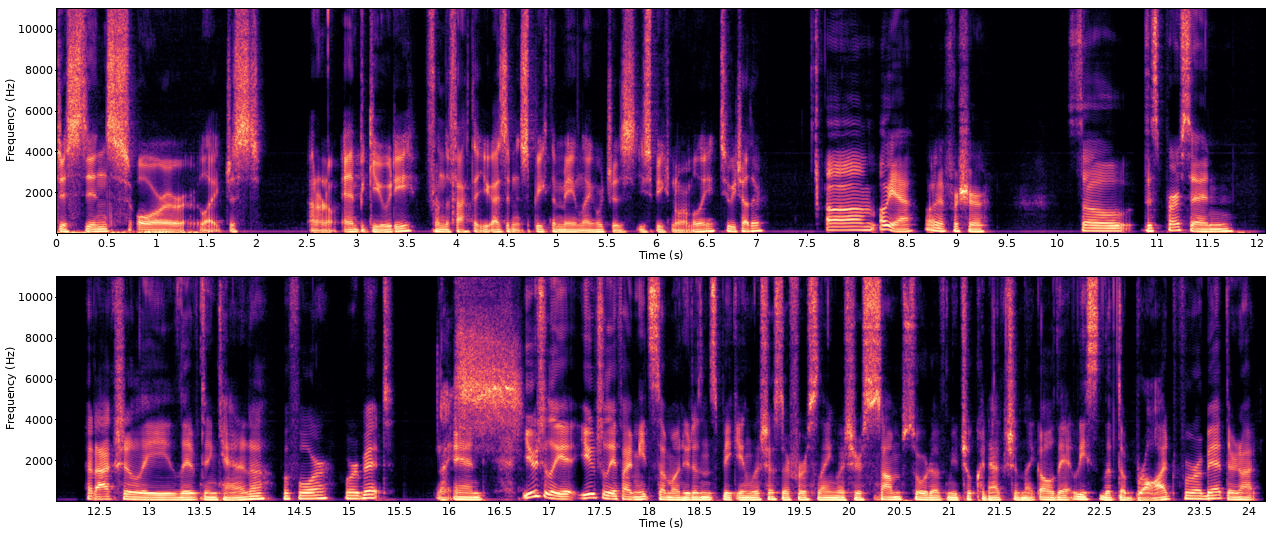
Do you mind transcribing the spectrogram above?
distance or like just I don't know, ambiguity from the fact that you guys didn't speak the main languages you speak normally to each other? Um. Oh yeah. Oh yeah. For sure. So this person had actually lived in Canada before for a bit, Nice. and usually, usually, if I meet someone who doesn't speak English as their first language, there's some sort of mutual connection. Like, oh, they at least lived abroad for a bit. They're not.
